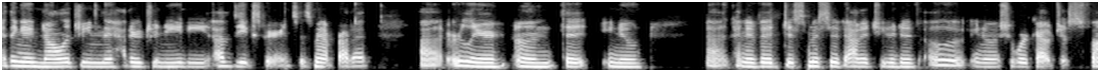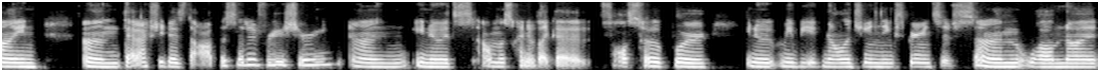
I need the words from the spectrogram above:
i think acknowledging the heterogeneity of the experiences matt brought up uh, earlier um, that you know uh, kind of a dismissive attitude of oh you know it should work out just fine. Um, that actually does the opposite of reassuring um, you know it's almost kind of like a false hope or you know maybe acknowledging the experience of some while not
